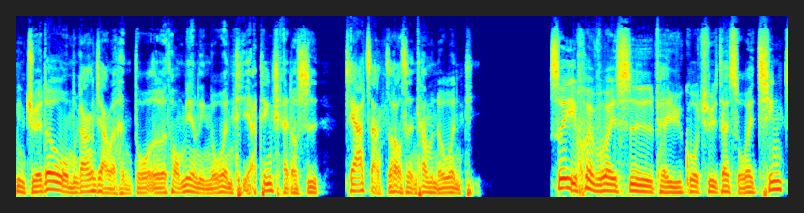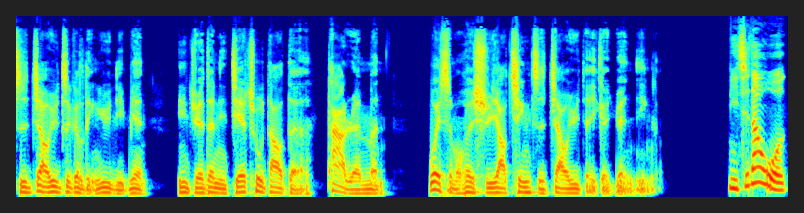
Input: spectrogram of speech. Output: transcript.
你觉得我们刚刚讲了很多儿童面临的问题啊，听起来都是家长造成他们的问题，所以会不会是培育过去在所谓亲职教育这个领域里面，你觉得你接触到的大人们为什么会需要亲职教育的一个原因啊？你知道我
